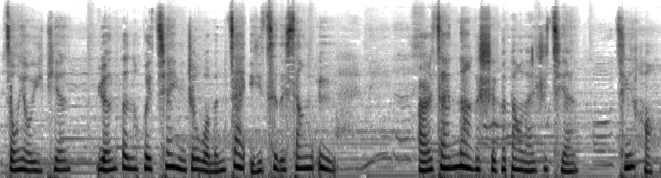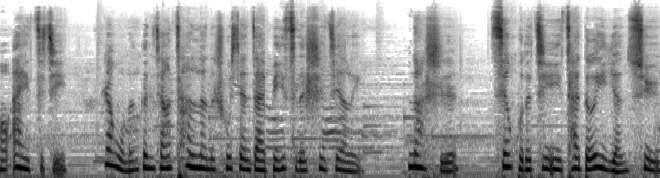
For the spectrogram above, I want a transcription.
总有一天，缘分会牵引着我们再一次的相遇。而在那个时刻到来之前，请好好爱自己，让我们更加灿烂的出现在彼此的世界里。那时，鲜活的记忆才得以延续，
